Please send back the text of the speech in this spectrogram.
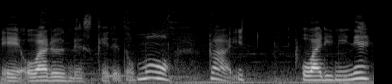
えー、終わるんですけれども、まあ、終わりにね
